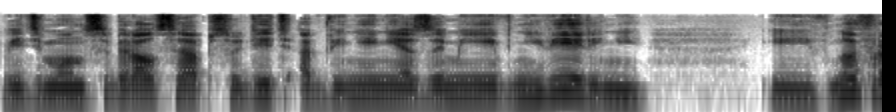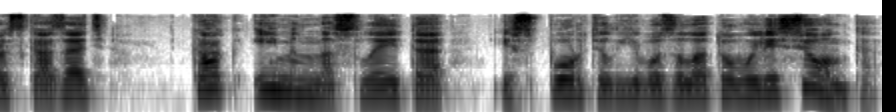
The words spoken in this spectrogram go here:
Видимо, он собирался обсудить обвинение Замии в неверении и вновь рассказать, как именно Слейта испортил его золотого лисенка.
